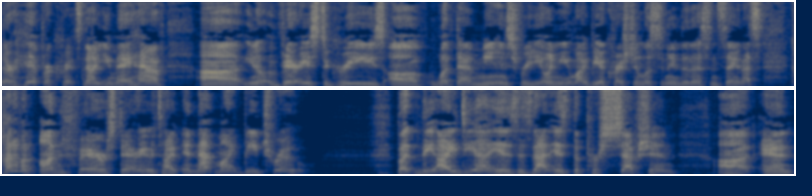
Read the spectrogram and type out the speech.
They're hypocrites. Now, you may have uh, you know, various degrees of what that means for you. And you might be a Christian listening to this and saying that's kind of an unfair stereotype, and that might be true. But the idea is, is that is the perception. Uh, and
